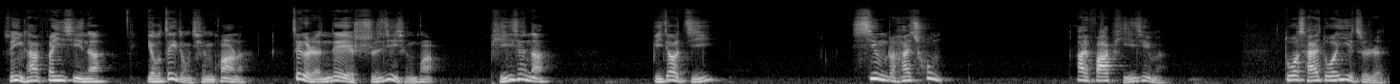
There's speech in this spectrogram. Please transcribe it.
所以你看分析呢，有这种情况呢。这个人的实际情况，脾气呢比较急，性子还冲，爱发脾气嘛。多才多艺之人，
